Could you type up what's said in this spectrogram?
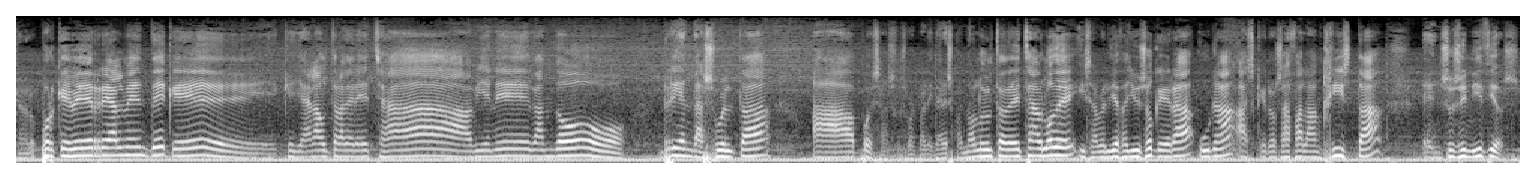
Claro, porque ve realmente que, que ya la ultraderecha viene dando rienda suelta a pues a sus barbaridades. Cuando hablo de ultraderecha hablo de Isabel Díaz Ayuso, que era una asquerosa falangista en sus inicios.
